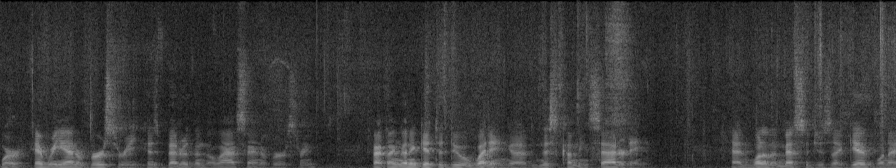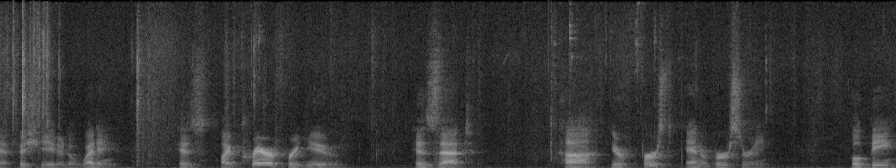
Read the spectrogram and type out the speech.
where every anniversary is better than the last anniversary. In fact, I'm going to get to do a wedding uh, this coming Saturday. And one of the messages I give when I officiated a wedding is my prayer for you is that uh, your first anniversary will be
